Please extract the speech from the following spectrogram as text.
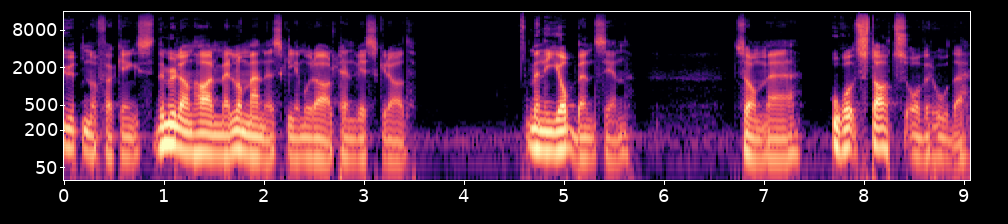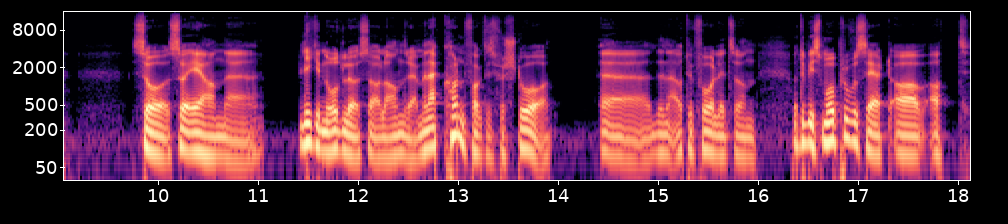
uten å fuckings Det er mulig han har mellommenneskelig moral til en viss grad, men i jobben sin som eh, statsoverhode, så, så, er han eh, like nådeløs av alle andre. Men jeg kan faktisk forstå eh, denne, at du får litt sånn At du blir småprovosert av at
